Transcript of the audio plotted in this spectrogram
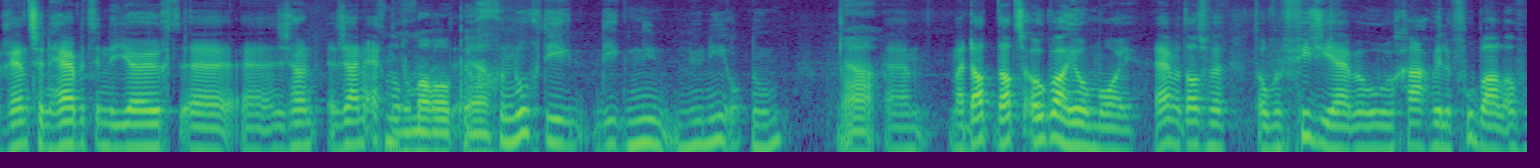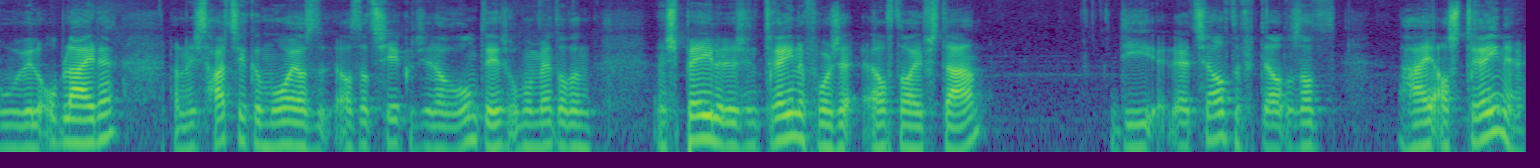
Rens en Herbert in de jeugd. Eh, eh, er, zijn, er zijn echt nog op, genoeg die, die ik nu, nu niet opnoem. Ja. Ehm, maar dat, dat is ook wel heel mooi. Hè? Want als we het over visie hebben, hoe we graag willen voetballen of hoe we willen opleiden, dan is het hartstikke mooi als, de- als dat cirkeltje dan rond is. Op het moment dat een, een speler, dus een trainer voor zijn elftal heeft staan, die hetzelfde vertelt als dat hij als trainer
